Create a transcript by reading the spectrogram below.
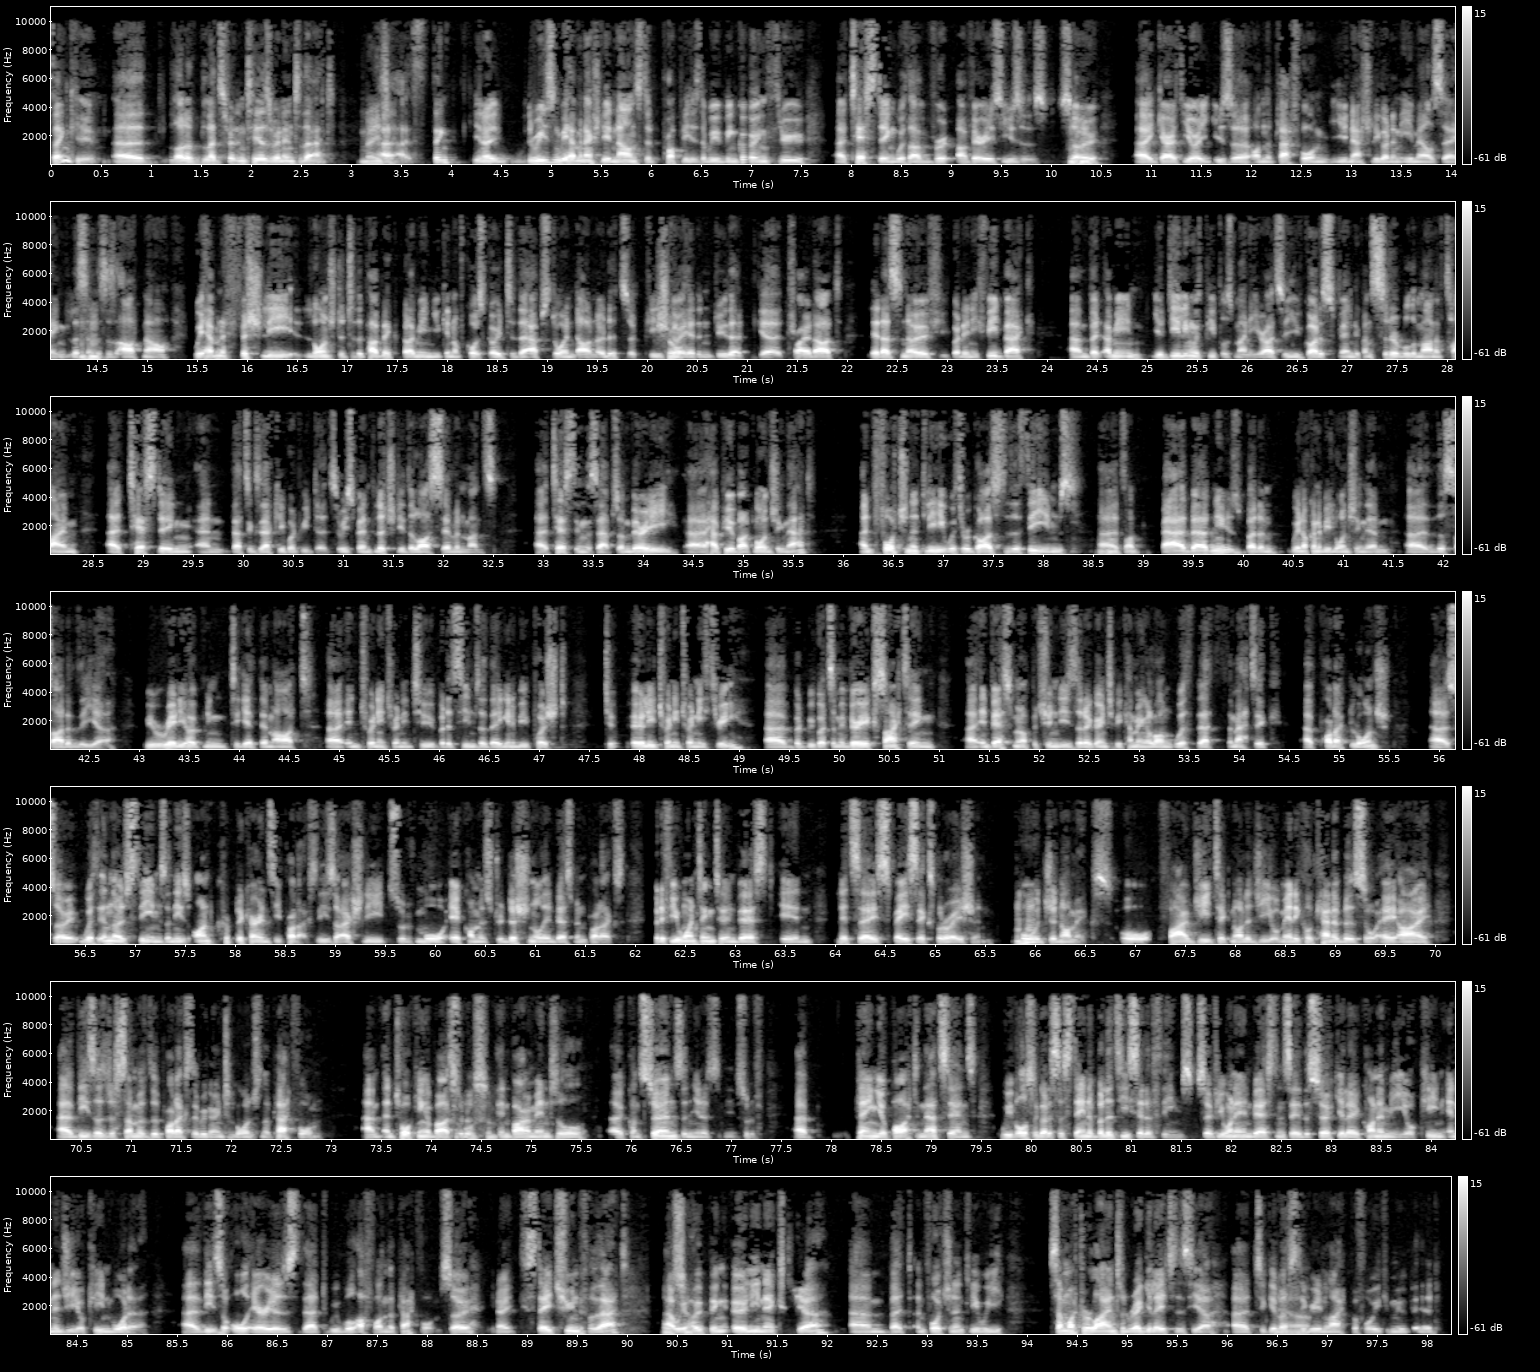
Thank you. Uh, a lot of blood, sweat, and tears went into that. Amazing. Uh, I think you know the reason we haven't actually announced it properly is that we've been going through uh, testing with our ver- our various users. So. Mm-hmm. Uh, Gareth, you're a user on the platform. You naturally got an email saying, listen, mm-hmm. this is out now. We haven't officially launched it to the public, but I mean, you can of course go to the app store and download it. So please sure. go ahead and do that. Uh, try it out. Let us know if you've got any feedback. Um, but I mean, you're dealing with people's money, right? So you've got to spend a considerable amount of time uh, testing. And that's exactly what we did. So we spent literally the last seven months uh, testing this app. So I'm very uh, happy about launching that. Unfortunately, with regards to the themes, uh, mm-hmm. it's not bad, bad news, but um, we're not going to be launching them uh, this side of the year. We were really hoping to get them out uh, in 2022, but it seems that they're going to be pushed to early 2023. Uh, but we've got some very exciting investment opportunities that are going to be coming along with that thematic product launch. Uh, so within those themes, and these aren't cryptocurrency products, these are actually sort of more air commerce traditional investment products. But if you're wanting to invest in, let's say, space exploration mm-hmm. or genomics or 5G technology or medical cannabis or AI, uh, these are just some of the products that we're going to launch on the platform. Um, and talking about That's sort awesome. of environmental uh, concerns and you know sort of uh, playing your part in that sense, we've also got a sustainability set of themes. So if you want to invest in, say, the circular economy or clean energy or clean water, uh, these are all areas that we will offer on the platform. So, you know, stay tuned for that. Awesome. Uh, we're hoping early next year, um, but unfortunately, we somewhat reliant on regulators here uh, to give yeah. us the green light before we can move ahead.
